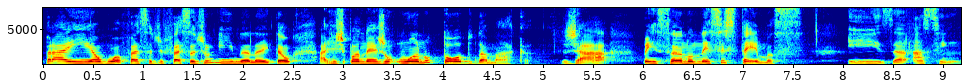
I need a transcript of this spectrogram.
para ir em alguma festa de festa junina, né? Então a gente planeja um ano todo da marca, já pensando nesses temas. Isa, assim,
